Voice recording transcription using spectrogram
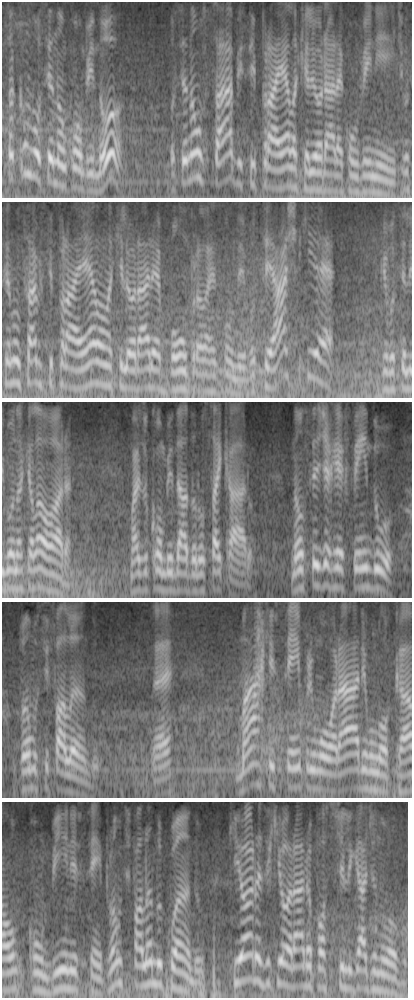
Só que como você não combinou, você não sabe se para ela aquele horário é conveniente, você não sabe se para ela naquele horário é bom para ela responder. Você acha que é, porque você ligou naquela hora. Mas o convidado não sai caro. Não seja refém do vamos se falando, né? Marque sempre um horário, um local, combine sempre. Vamos falando quando? Que horas e que horário eu posso te ligar de novo?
